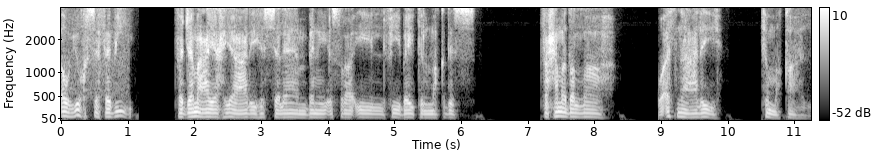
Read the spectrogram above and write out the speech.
أو يخسف بي. فجمع يحيى عليه السلام بني إسرائيل في بيت المقدس فحمد الله وأثنى عليه ثم قال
